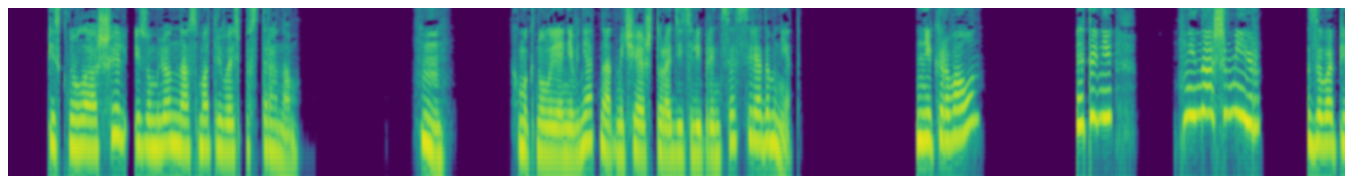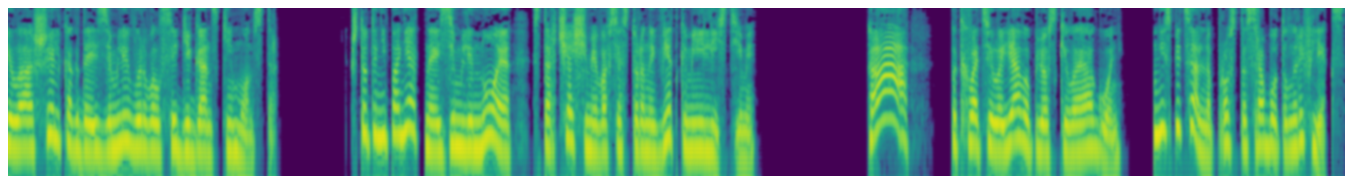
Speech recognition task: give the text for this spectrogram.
— пискнула Ашель, изумленно осматриваясь по сторонам. «Хм», — хмыкнула я невнятно, отмечая, что родителей принцессы рядом нет. «Не Карваон?» «Это не... не наш мир!» — завопила Ашель, когда из земли вырвался гигантский монстр. Что-то непонятное, земляное, с торчащими во все стороны ветками и листьями. А подхватила я, выплескивая огонь. Не специально, просто сработал рефлекс.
